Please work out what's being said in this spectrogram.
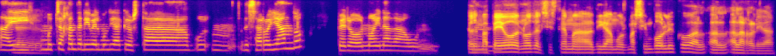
Hay ya, ya. mucha gente a nivel mundial que lo está mm, desarrollando, pero no hay nada aún. El mapeo ¿no? del sistema, digamos, más simbólico al- al- a la realidad.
